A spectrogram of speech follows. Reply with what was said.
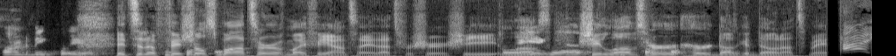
wanted to be clear. It's an official sponsor of my fiance. That's for sure. She There loves she loves her her Dunkin' Donuts, man. Hi,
